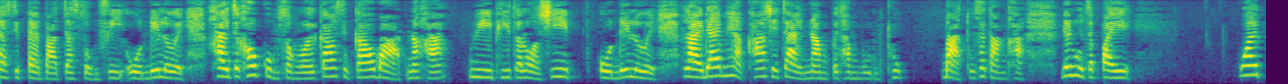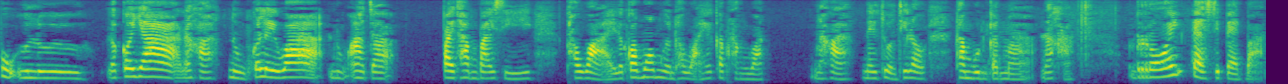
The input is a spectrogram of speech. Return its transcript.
188 บาทจะส่งฟรีโอนได้เลย ใครจะเข้ากลุ่ม 299 บาทนะคะ VP ตลอดชีพโอนได้เลย รายได้ไม่หักค่าใช้จ่ายนำไปทำบุญทุกบาททุกสตางค์ค่ะ เดี๋ยวหนูจะไป ไหว้ปู่อือลือ แล้วก็ย่านะคะ หนูก็เลยว่าหนูอาจจะไปทำใบสีถวาย แล้วก็มอบเงินถวายให้กับทางวัดนะคะ ในส่วนที่เราทำบุญกันมานะคะร้อยแปดสิบแปดบาท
